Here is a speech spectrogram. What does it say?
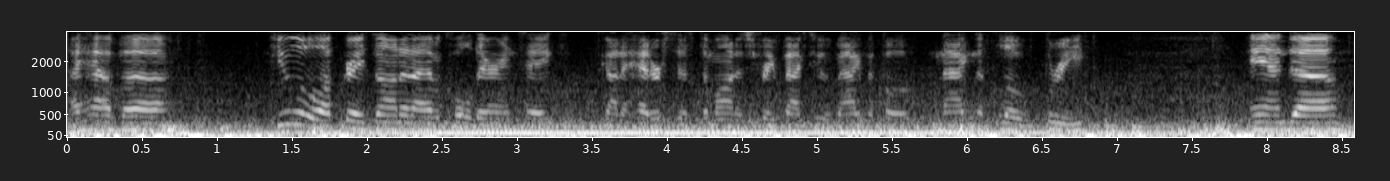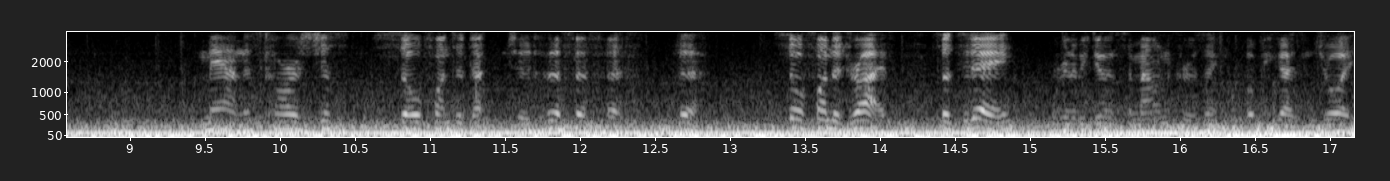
I have a few little upgrades on it. I have a cold air intake. It's got a header system on it, straight back to a MagnaFlow, MagnaFlow 3. And uh, man, this car is just so fun to, to so fun to drive. So today we're gonna be doing some mountain cruising. Hope you guys enjoy.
